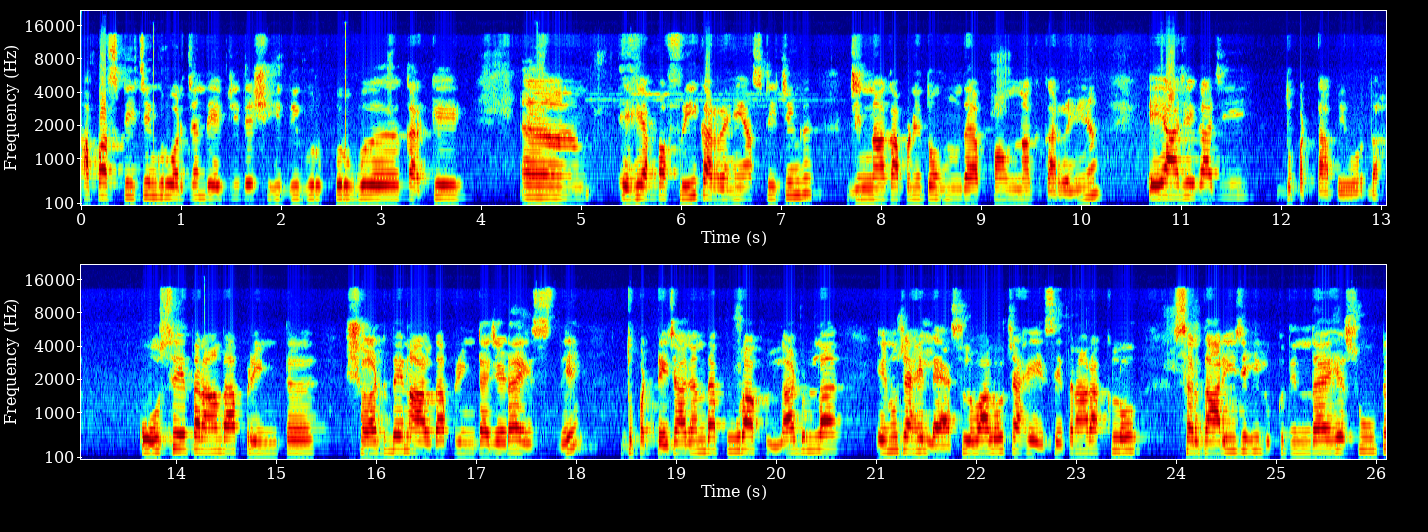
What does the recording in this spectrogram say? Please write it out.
ਆਪਾਂ ਸਟੀਚਿੰਗ ਗੁਰੂ ਅਰਜਨ ਦੇਵ ਜੀ ਦੇ ਸ਼ਹੀਦੀ ਗੁਰਪੁਰਬ ਕਰਕੇ ਇਹ ਆਪਾਂ ਫ੍ਰੀ ਕਰ ਰਹੇ ਹਾਂ ਸਟੀਚਿੰਗ। ਜਿੰਨਾ ਕ ਆਪਣੇ ਤੋਂ ਹੁੰਦਾ ਆਪਾਂ ਉਨਾ ਕੁ ਕਰ ਰਹੇ ਹਾਂ। ਇਹ ਆ ਜਾਏਗਾ ਜੀ ਦੁਪੱਟਾ ਪਿਓਰ ਦਾ। ਉਸੇ ਤਰ੍ਹਾਂ ਦਾ ਪ੍ਰਿੰਟ, ਸ਼ਰਟ ਦੇ ਨਾਲ ਦਾ ਪ੍ਰਿੰਟ ਹੈ ਜਿਹੜਾ ਇਸ ਦੇ ਦੁਪੱਟੇ 'ਚ ਆ ਜਾਂਦਾ, ਪੂਰਾ ਖੁੱਲਾ ਡੁੱਲਾ ਇਹਨੂੰ ਚਾਹੇ ਲੈਸ ਲਵਾ ਲਓ, ਚਾਹੇ ਇਸੇ ਤਰ੍ਹਾਂ ਰੱਖ ਲਓ। ਸਰਦਾਰੀ ਜਿਹੀ ਲੁੱਕ ਦਿੰਦਾ ਇਹ ਸੂਟ।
